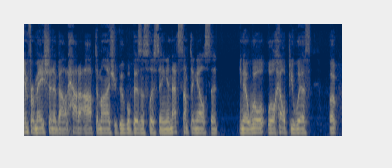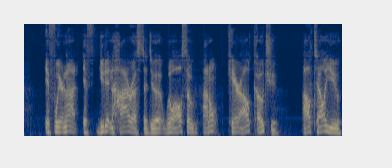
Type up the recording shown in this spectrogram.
information about how to optimize your Google business listing. And that's something else that, you know, we'll, we'll help you with. But if we're not, if you didn't hire us to do it, we'll also, I don't care. I'll coach you. I'll tell you,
